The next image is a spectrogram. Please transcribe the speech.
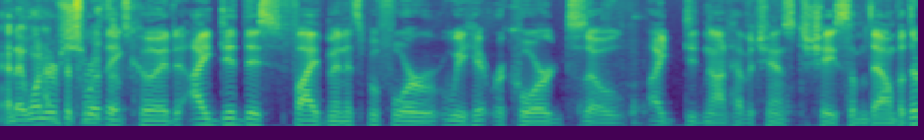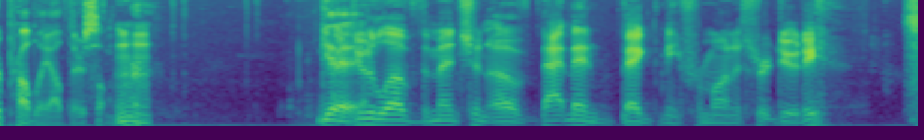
And I wonder I'm if it's sure worth they those. could. I did this five minutes before we hit record, so I did not have a chance to chase them down, but they're probably out there somewhere. Yeah. I do love the mention of Batman begged me for monitor duty.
